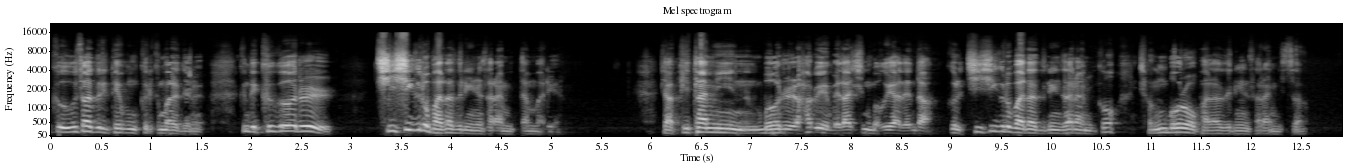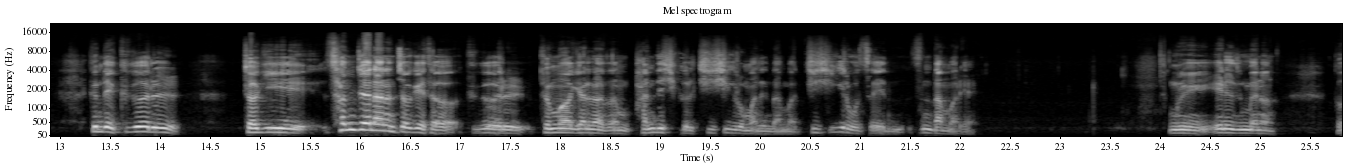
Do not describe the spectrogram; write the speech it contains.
그 의사들이 대부분 그렇게 말하잖아요. 근데 그거를 지식으로 받아들이는 사람이 있단 말이에요. 자, 비타민 뭐를 하루에 몇 알씩 먹어야 된다. 그걸 지식으로 받아들이는 사람이 있고 정보로 받아들이는 사람이 있어. 근데 그거를 저기 선전하는 쪽에서 그거를 교묘하게 하려면 반드시 그걸 지식으로 만든단 말이야. 지식으로 써야, 쓴단 말이에요. 우리 예를 들면은 그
